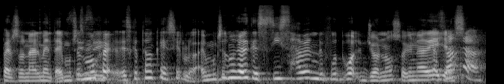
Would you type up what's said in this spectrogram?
personalmente, hay muchas Sí, sí. mujeres, es que tengo que decirlo, hay muchas mujeres que sí saben de fútbol, yo no soy una de ellas. Cassandra.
